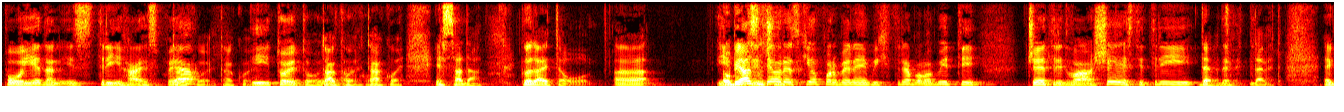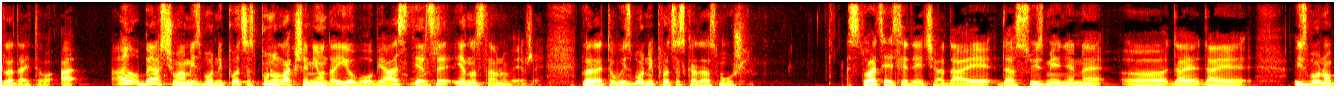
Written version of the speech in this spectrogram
po jedan iz tri HSP-a tako je, tako je. i to je to. jel Tako je, tako je. E sada, gledajte ovo. Uh, I Objasnit znači, ću- teoretski oporbene bi ih trebalo biti 4, 2, 6 i 3, 9. 9. 9. E, gledajte ovo. A, a objasnit ću vam izborni proces. Puno lakše mi onda i ovo objasniti jer se jednostavno veže. Gledajte, u izborni proces kada smo ušli, situacija je sljedeća, da, je, da su izmijenjene, uh, da je, da je izborno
